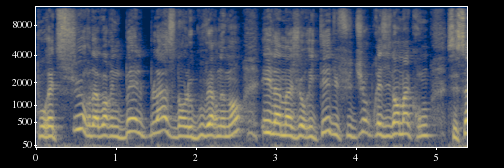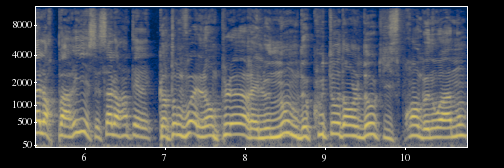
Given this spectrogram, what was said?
pour être sûr d'avoir une belle place dans le gouvernement et la majorité du futur président Macron. C'est ça leur pari et c'est ça leur intérêt. Quand on voit l'ampleur et le nombre de couteaux dans le dos qui se prend Benoît Hamon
